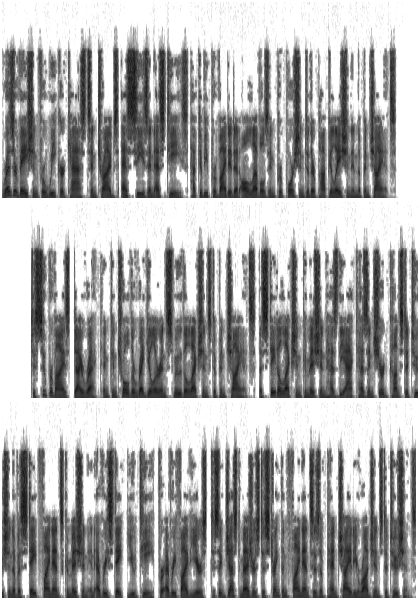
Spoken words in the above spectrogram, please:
Reservation for weaker castes and tribes SCs and STs have to be provided at all levels in proportion to their population in the panchayats. To supervise, direct and control the regular and smooth elections to panchayats, a state election commission has the act has ensured constitution of a state finance commission in every state, UT, for every five years, to suggest measures to strengthen finances of panchayati Raj institutions.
